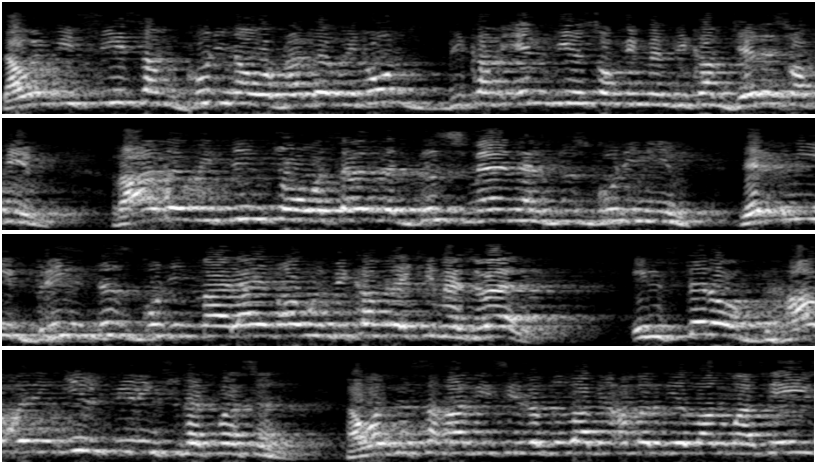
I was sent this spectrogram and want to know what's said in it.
Now when we see some good in our brother, we don't become envious of him and become jealous of him. Rather we think to ourselves that this man has this good in him. Let me bring this good in my life, I will become like him as well. Instead of harboring ill feelings to that person. Now what the Sahabi says, Abdullah bin Amr says,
